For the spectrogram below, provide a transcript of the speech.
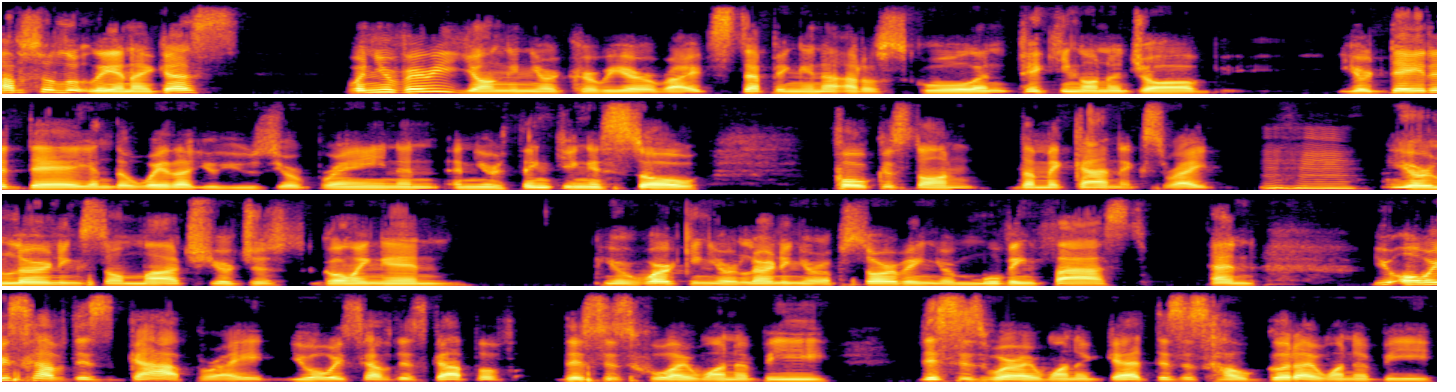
Absolutely. And I guess when you're very young in your career, right, stepping in out of school and taking on a job, your day to day and the way that you use your brain and, and your thinking is so focused on the mechanics, right? Mm-hmm. You're learning so much. You're just going in, you're working, you're learning, you're absorbing, you're moving fast. And you always have this gap, right? You always have this gap of this is who I want to be, this is where I want to get, this is how good I want to be,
